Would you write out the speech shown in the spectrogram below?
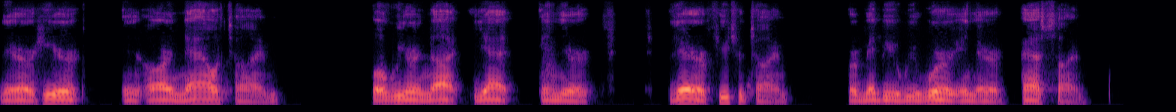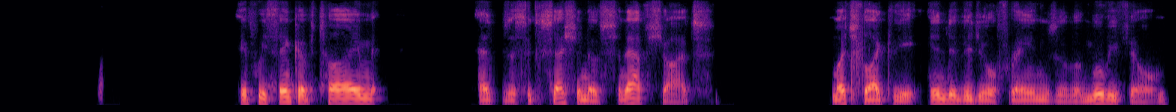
they are here in our now time, while we are not yet in their their future time, or maybe we were in their past time. If we think of time as a succession of snapshots, much like the individual frames of a movie film,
